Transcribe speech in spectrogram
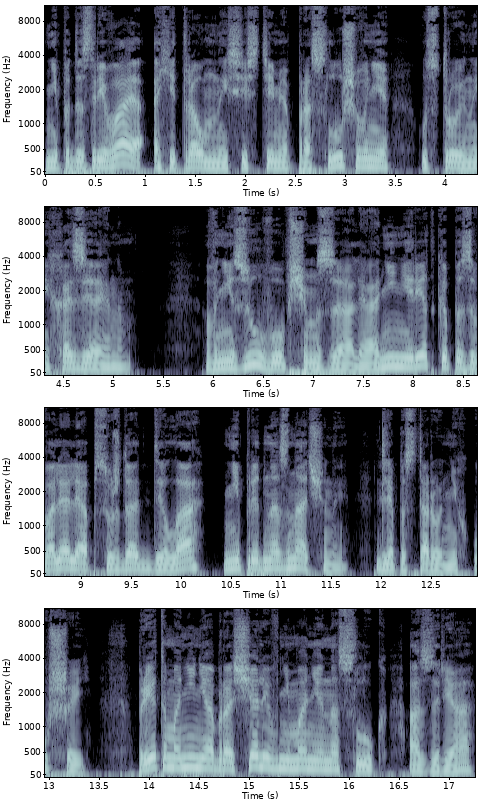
не подозревая о хитроумной системе прослушивания, устроенной хозяином. Внизу, в общем зале, они нередко позволяли обсуждать дела, не предназначенные для посторонних ушей. При этом они не обращали внимания на слуг, а зря.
